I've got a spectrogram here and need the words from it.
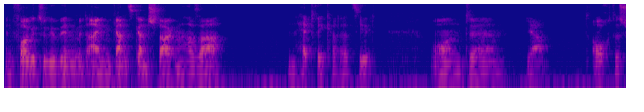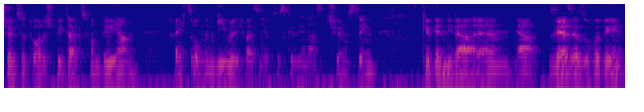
in Folge zu gewinnen mit einem ganz, ganz starken Hazard. Ein Hattrick hat er erzielt. Und ähm, ja, auch das schönste Tor des Spieltags von Willian, rechts oben in Giebel, ich weiß nicht, ob du das gesehen hast, schönes Ding. Gewinnen die da ähm, ja, sehr, sehr souverän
